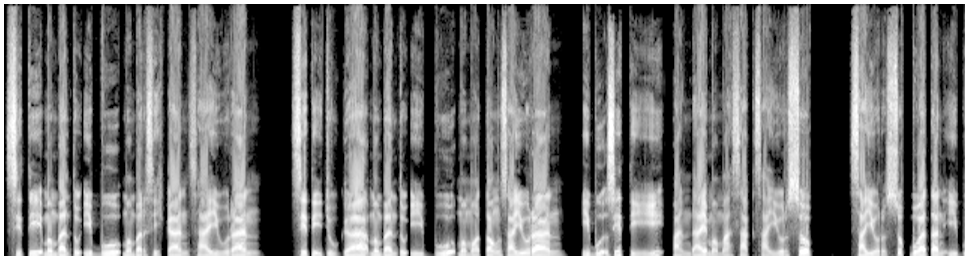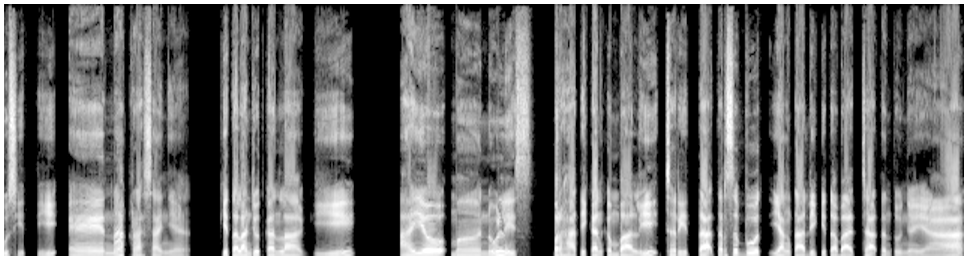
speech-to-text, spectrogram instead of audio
Siti membantu ibu membersihkan sayuran. Siti juga membantu ibu memotong sayuran. Ibu Siti pandai memasak sayur sup. Sayur sup buatan Ibu Siti enak rasanya. Kita lanjutkan lagi. Ayo menulis. Perhatikan kembali cerita tersebut yang tadi kita baca tentunya ya.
